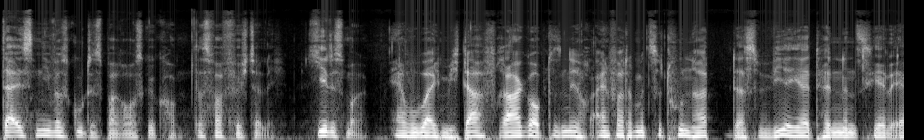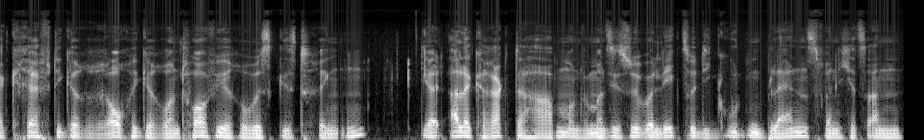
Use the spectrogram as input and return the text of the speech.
da ist nie was Gutes bei rausgekommen. Das war fürchterlich. Jedes Mal. Ja, wobei ich mich da frage, ob das nicht auch einfach damit zu tun hat, dass wir ja tendenziell eher kräftigere, rauchigere und torfigere Whiskys trinken, die halt alle Charakter haben. Und wenn man sich so überlegt, so die guten Blends, wenn ich jetzt an,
